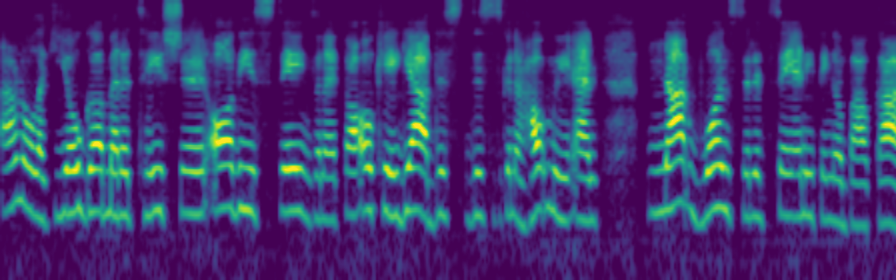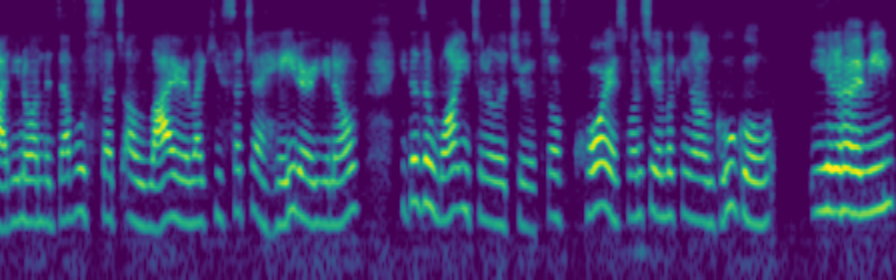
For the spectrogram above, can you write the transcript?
I don't know, like yoga, meditation, all these things. And I thought, okay, yeah, this this is gonna help me. And not once did it say anything about God, you know, and the devil's such a liar, like he's such a hater, you know. He doesn't want you to know the truth. So of course, once you're looking on Google, you know what I mean?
